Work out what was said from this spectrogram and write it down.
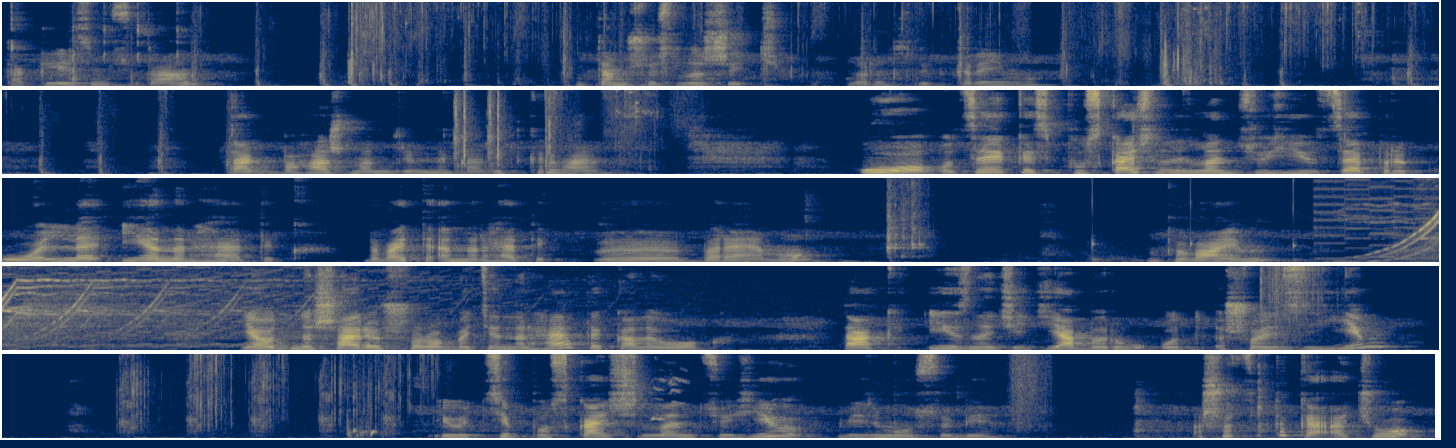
Так, ліземо сюди. І там щось лежить. Зараз відкриємо. Так, багаж мандрівника. Відкриваємо. О, оце якийсь пускач ланцюгів. Це прикольне. І енергетик. Давайте енергетик е, беремо. Випиваємо. Я от не шарю, що робить енергетик, але ок. Так, і, значить, я беру от щось з'їм. І оці пускач ланцюгів візьму собі. А що це таке? А чого?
